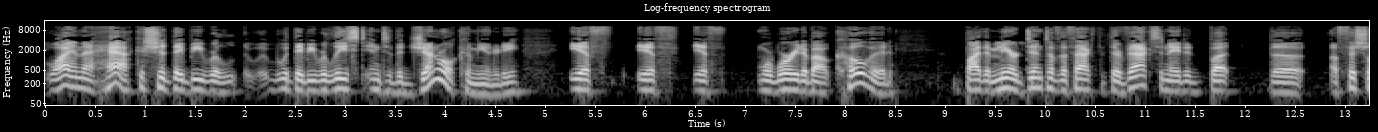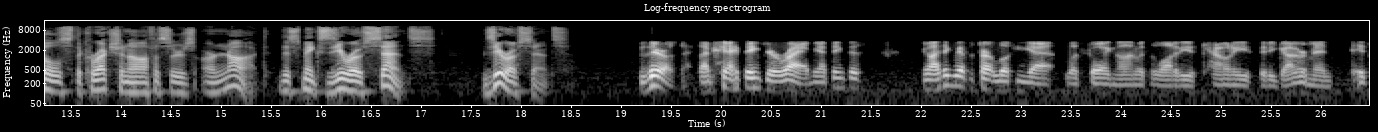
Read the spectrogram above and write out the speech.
why in the heck should they be re- would they be released into the general community if if if we're worried about COVID by the mere dint of the fact that they're vaccinated, but the officials, the correction officers, are not. This makes zero sense. Zero sense. Zero sense. I mean, I think you're right. I mean, I think this. You know, I think we have to start looking at what's going on with a lot of these county, city governments. It's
